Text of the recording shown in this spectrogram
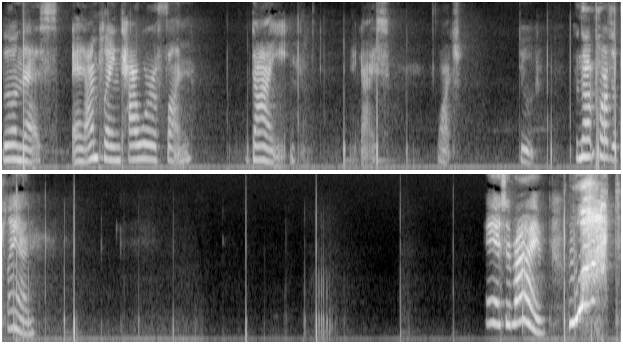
Lil Ness, and I'm playing Tower of Fun. Dying. Hey guys, watch. Dude, it's not part of the plan. Hey, I survived! What?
